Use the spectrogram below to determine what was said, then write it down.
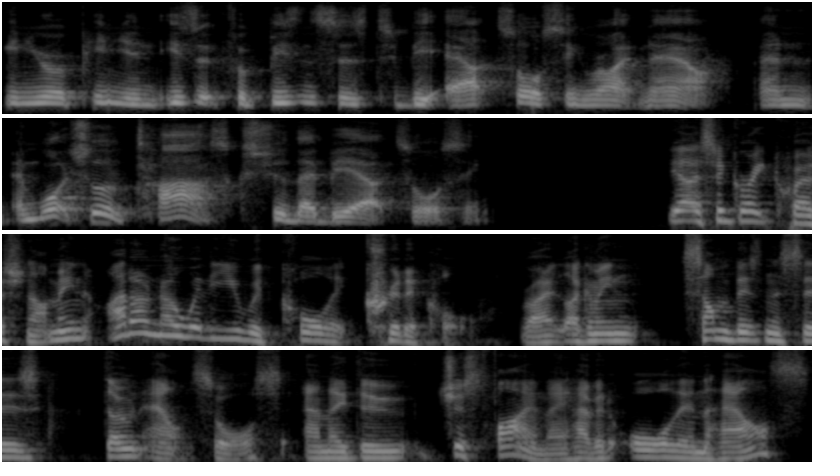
in your opinion, is it for businesses to be outsourcing right now, and and what sort of tasks should they be outsourcing? Yeah, it's a great question. I mean, I don't know whether you would call it critical, right? Like, I mean, some businesses don't outsource and they do just fine. They have it all in house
